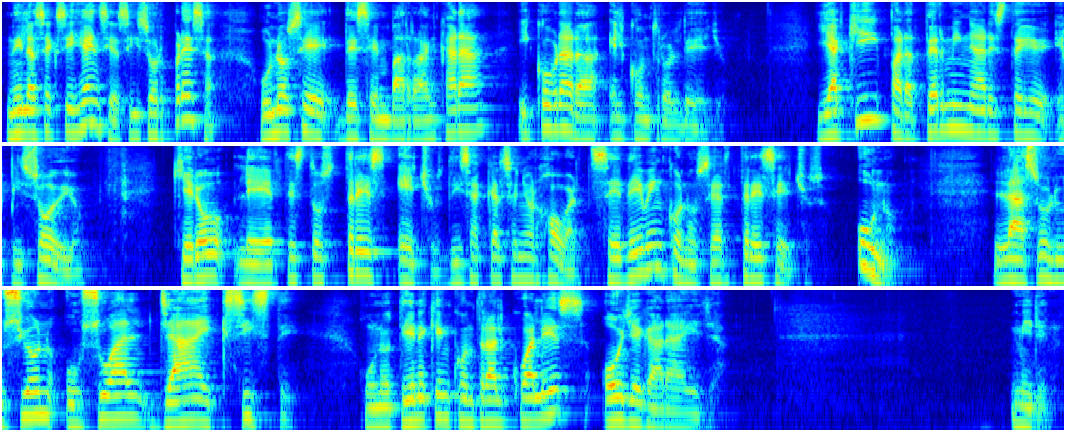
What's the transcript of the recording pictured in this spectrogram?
ni las exigencias. Y sorpresa, uno se desembarrancará y cobrará el control de ello. Y aquí, para terminar este episodio, quiero leerte estos tres hechos. Dice acá el señor Howard, se deben conocer tres hechos. Uno, la solución usual ya existe. Uno tiene que encontrar cuál es o llegar a ella. Miren,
